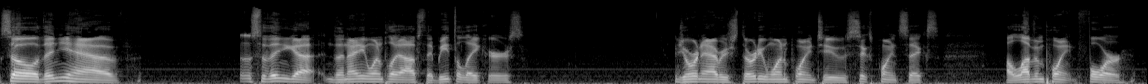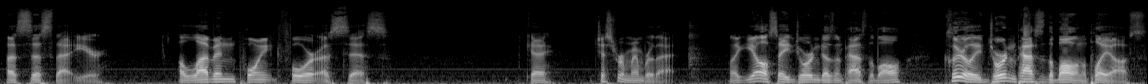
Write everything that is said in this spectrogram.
So then you have so then you got the 91 playoffs. They beat the Lakers. Jordan averaged 31.2, 6.6, 11.4 assists that year. 11.4 assists. Okay? Just remember that. Like, y'all say Jordan doesn't pass the ball. Clearly, Jordan passes the ball in the playoffs.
